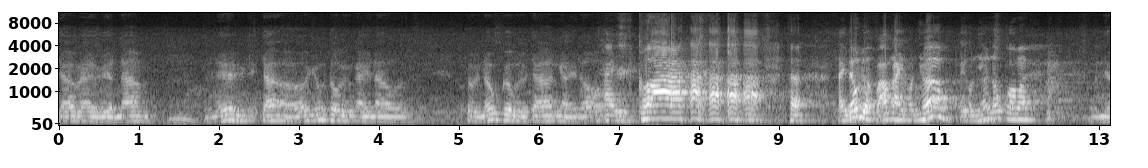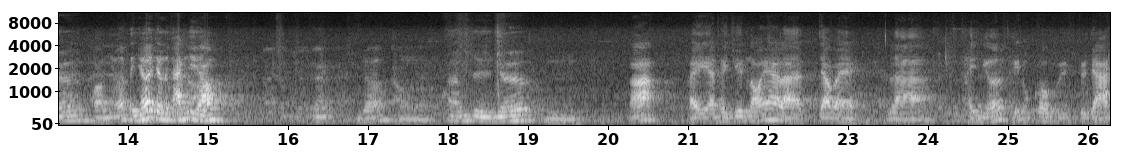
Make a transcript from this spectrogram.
cha về Việt Nam. Nếu cha ở chúng tôi ngày nào tôi nấu cơm cho cha ngày đó. Thầy qua Thầy nấu được phải không thầy còn nhớ không? Thầy còn nhớ nấu cơm không? còn nhớ. Còn nhớ, thầy nhớ cho được ăn gì không? Nhớ ăn gì nhớ? Ừ. đó thầy thầy chuyên nói là cha về là thầy nhớ thầy nấu cơm cho cha.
